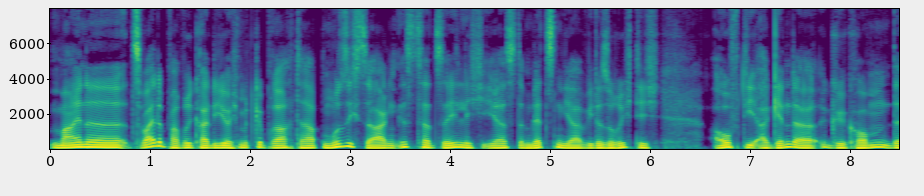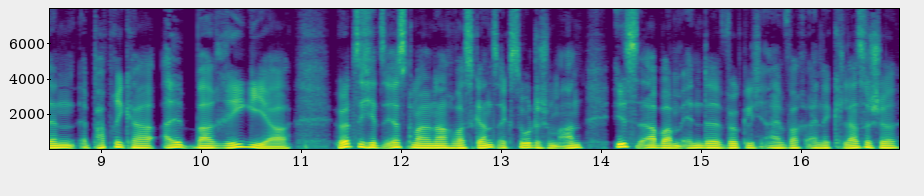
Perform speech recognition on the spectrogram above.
Meine zweite Paprika, die ich euch mitgebracht habe, muss ich sagen, ist tatsächlich erst im letzten Jahr wieder so richtig auf die Agenda gekommen, denn Paprika albaregia hört sich jetzt erstmal nach was ganz Exotischem an, ist aber am Ende wirklich einfach eine klassische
